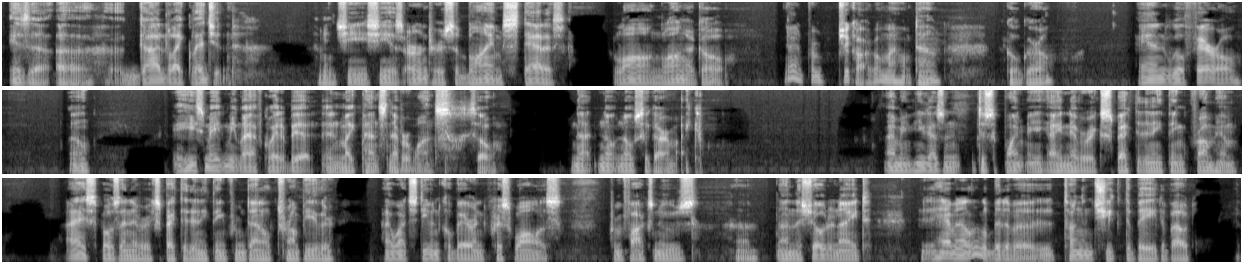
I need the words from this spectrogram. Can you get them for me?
is a, a, godlike legend. I mean, she she has earned her sublime status long, long ago. And from Chicago, my hometown. Go girl. And Will Ferrell well, he's made me laugh quite a bit, and Mike Pence never once. So, not no no cigar, Mike. I mean, he doesn't disappoint me. I never expected anything from him. I suppose I never expected anything from Donald Trump either. I watched Stephen Colbert and Chris Wallace from Fox News uh, on the show tonight, having a little bit of a tongue in cheek debate about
